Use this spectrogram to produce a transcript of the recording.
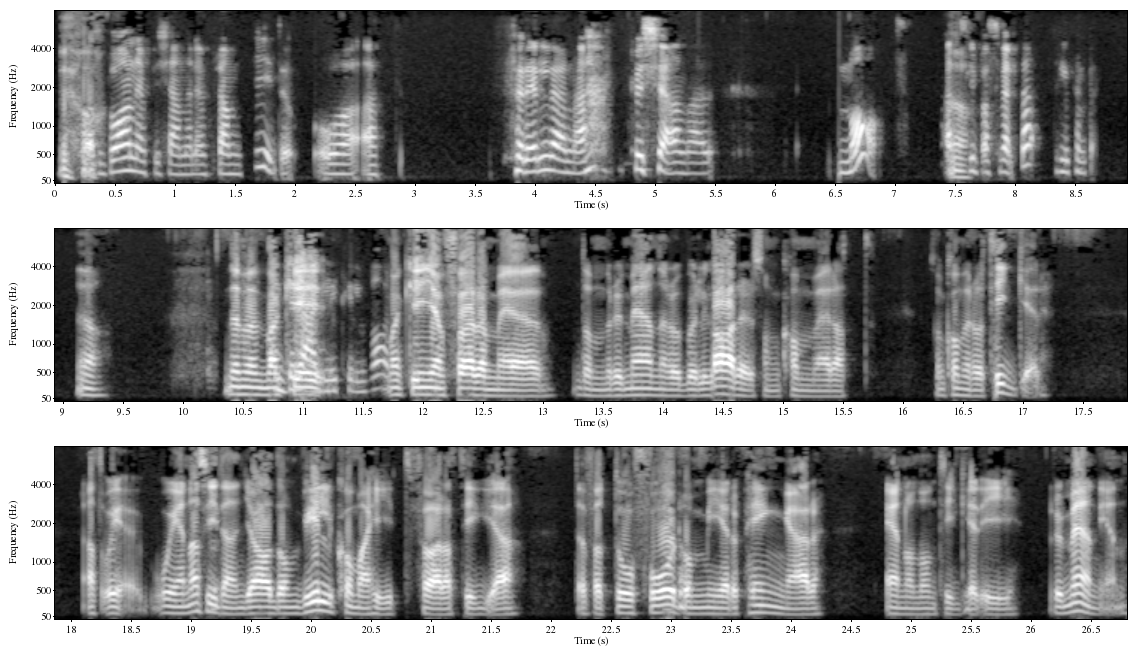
Ja. att barnen förtjänar en framtid och att föräldrarna förtjänar mat. Att Ja. slippa svälta till exempel. ja. Nej, men man kan, ju, tillvaro. man kan ju jämföra med de rumäner och bulgarer som kommer att, som kommer och tigger. Att å, å ena sidan, ja, de vill komma hit för att tigga. Därför att då får de mer pengar än om de tigger i Rumänien.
